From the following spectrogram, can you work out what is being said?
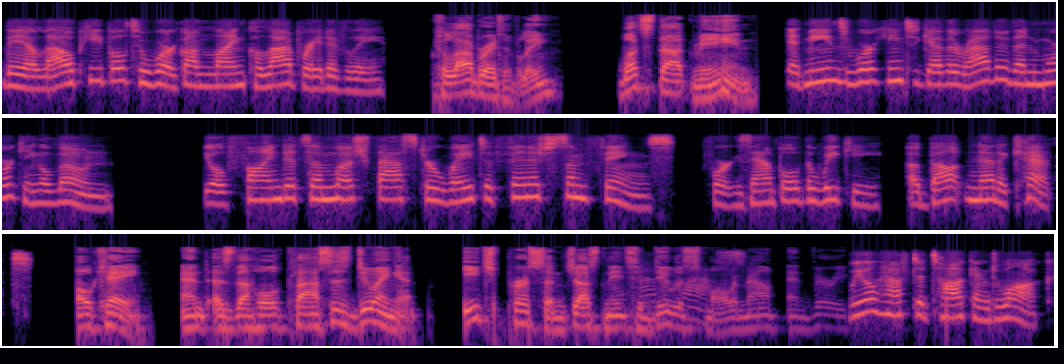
They allow people to work online collaboratively. Collaboratively? What's that mean? It means working together rather than working alone. You'll find it's a much faster way to finish some things, for example the wiki, about netiquette. Okay, and as the whole class is doing it, each person just needs to do a small amount and very... We'll have to talk and walk.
